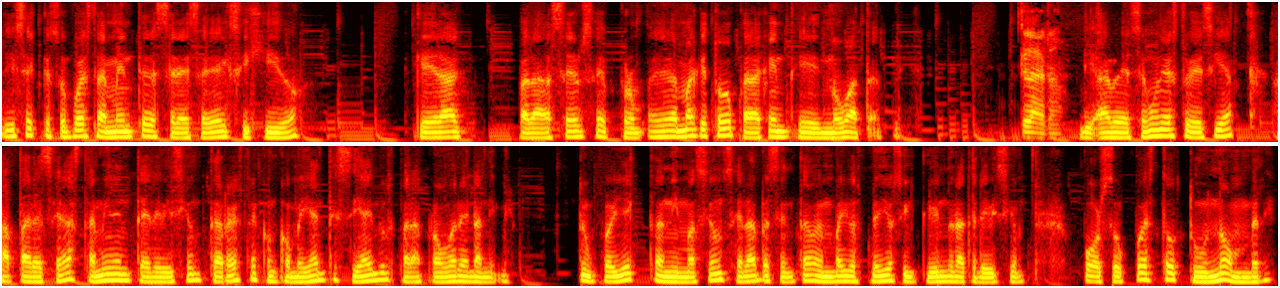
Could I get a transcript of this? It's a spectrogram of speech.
dice que supuestamente se les había exigido que era para hacerse, era más que todo para gente novata. Claro. A ver, según esto decía, aparecerás también en televisión terrestre con comediantes y idols para promover el anime. Tu proyecto de animación será presentado en varios medios, incluyendo la televisión. Por supuesto, tu nombre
